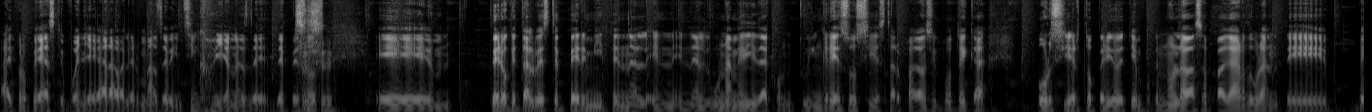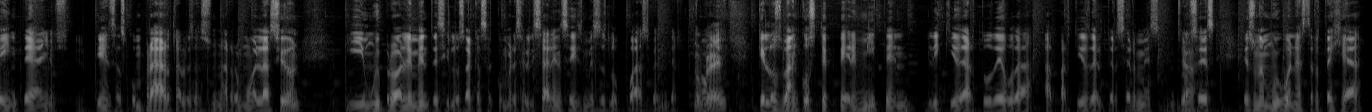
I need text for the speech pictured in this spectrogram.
hay propiedades que pueden llegar a valer más de 25 millones de, pesos. Em, pero que tal vez te permiten en, en, alguna medida con tu ingreso sí estar pagando esa hipoteca por cierto periodo de tiempo, que no la vas a pagar durante 20 años. Piensas comprar, tal vez haces una remodelación y muy probablemente si lo sacas a comercializar en seis meses lo puedas vender. Que los bancos te permiten liquidar tu deuda a partir del tercer mes. Entonces es una muy buena estrategia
